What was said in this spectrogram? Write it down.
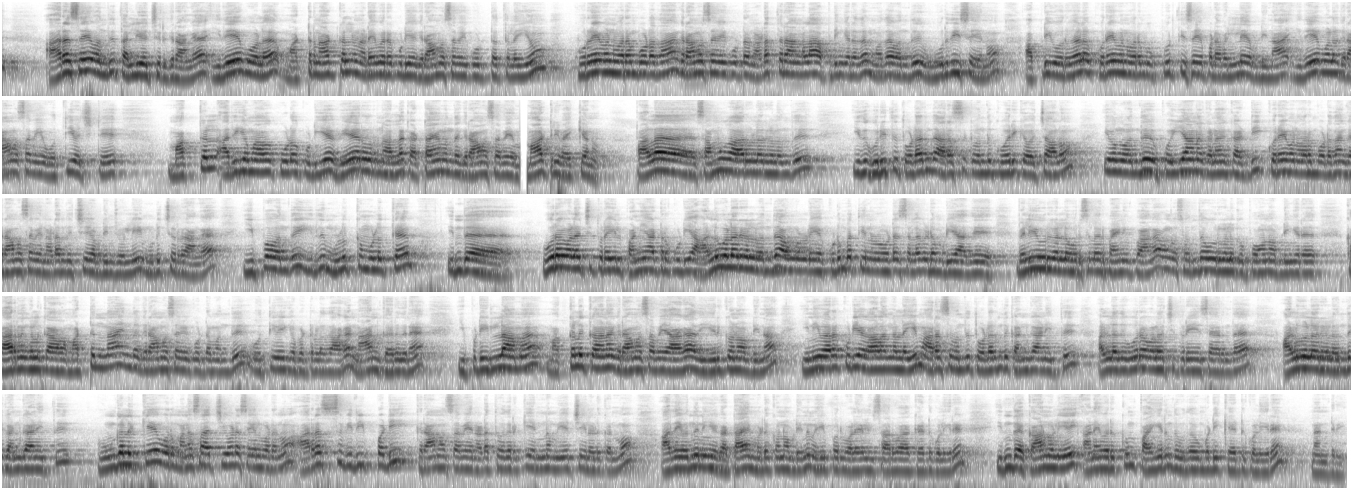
அரசே வந்து தள்ளி வச்சிருக்கிறாங்க. இதே போல் மற்ற நாட்களில் நடைபெறக்கூடிய கிராம சபை கூட்டத்திலையும் குறைவன் வரம்போட தான் கிராம சபை கூட்டம் நடத்துகிறாங்களா அப்படிங்கிறத முத வந்து உறுதி செய்யணும். அப்படி ஒருவேளை குறைவன் வரம்பு பூர்த்தி செய்யப்படவில்லை அப்படின்னா இதே போல் கிராம சபையை ஒத்தி வச்சுட்டு மக்கள் அதிகமாக கூடக்கூடிய வேறொரு நாளில் கட்டாயம் அந்த கிராம சபையை மாற்றி வைக்கணும். பல சமூக ஆர்வலர்கள் வந்து இது குறித்து தொடர்ந்து அரசுக்கு வந்து கோரிக்கை வச்சாலும் இவங்க வந்து பொய்யான கணக்கு காட்டி குறைவன் போட்டு தான் கிராம சபை நடந்துச்சு அப்படின்னு சொல்லி முடிச்சிடுறாங்க. இப்போ வந்து இது முழுக்க முழுக்க இந்த ஊர வளர்ச்சித் துறையில் பணியாற்றக்கூடிய அலுவலர்கள் வந்து அவங்களுடைய குடும்பத்தினரோடு செலவிட முடியாது. வெளியூர்களில் ஒரு சிலர் பயணிப்பாங்க. அவங்க சொந்த ஊர்களுக்கு போகணும் அப்படிங்கிற காரணங்களுக்காக மட்டும்தான் இந்த கிராம சபை கூட்டம் வந்து ஒத்திவைக்கப்பட்டுள்ளதாக நான் கருதுகிறேன் இப்படி இல்லாமல் மக்களுக்கான கிராம சபையாக அது இருக்கணும் அப்படின்னா இனி வரக்கூடிய காலங்களிலையும் அரசு வந்து தொடர்ந்து கண்காணித்து அல்லது ஊர வளர்ச்சித்துறையை சேர்ந்த அலுவலர்கள் வந்து கண்காணித்து உங்களுக்கே ஒரு மனசாட்சியோடு செயல்படணும். அரசு விதிப்படி கிராம சபையை நடத்துவதற்கு என்ன முயற்சிகள் எடுக்கணுமோ அதை வந்து நீங்கள் கட்டாயம் எடுக்கணும் அப்படின்னு மெய்ப்பொருள் வலையொலி சார்பாக கேட்டுக்கொள்கிறேன். இந்த காணொலியை அனைவருக்கும் பகிர்ந்து உதவும்படி கேட்டுக்கொள்கிறேன். நன்றி.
